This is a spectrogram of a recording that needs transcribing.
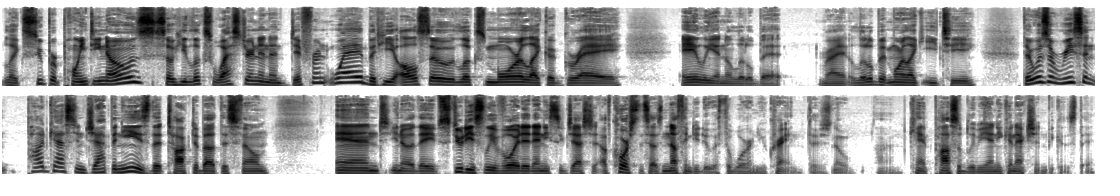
like super pointy nose, so he looks Western in a different way, but he also looks more like a gray Alien a little bit, right? A little bit more like E.T. There was a recent podcast in Japanese that talked about this film, and you know they studiously avoided any suggestion. Of course, this has nothing to do with the war in Ukraine. There's no, um, can't possibly be any connection because they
